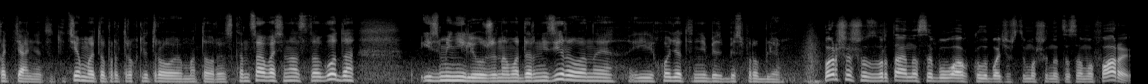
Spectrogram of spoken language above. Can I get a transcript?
подтянет эту тему. Это про трехлитровые моторы. С конца 2018 года изменили уже на модернизированные. И ходят они без, без проблем. Перше, що звертає на себе увагу, коли бачиш цю машину, це саме фари.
